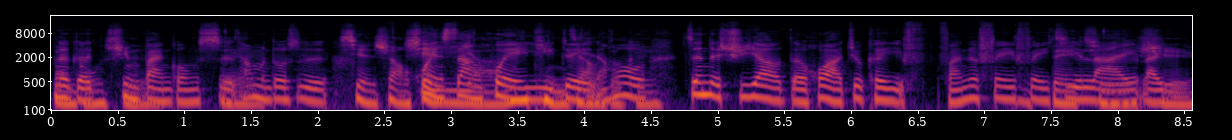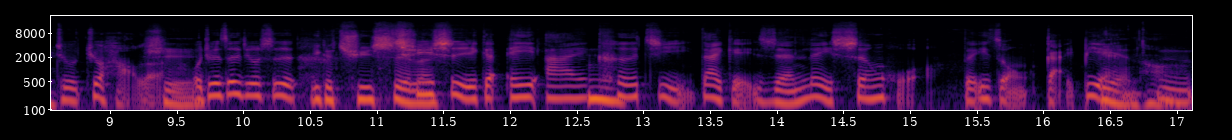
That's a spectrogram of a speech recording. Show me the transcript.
那个进办公室，他们都是线上线上会议，对，然后真的需要的话就可以，反正飞飞机来来就就好了。我觉得这就是一个趋势，趋势一个 AI 科技带给人类生活的一种改变。嗯，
